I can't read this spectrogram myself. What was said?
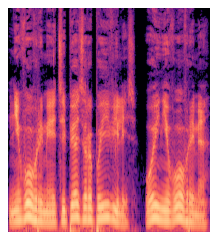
Не вовремя эти пятеро появились. Ой, не вовремя.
